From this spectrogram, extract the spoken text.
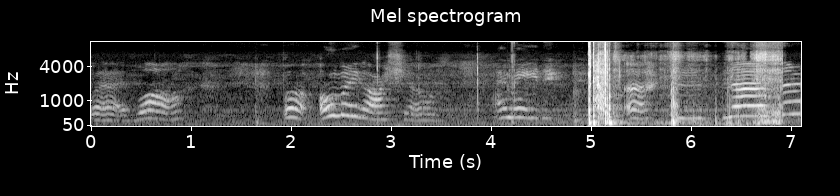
when I walk. But oh my gosh, y'all, I made another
